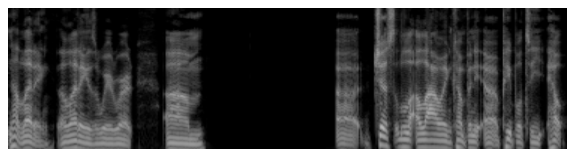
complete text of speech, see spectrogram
not letting letting is a weird word um uh just l- allowing company uh, people to help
